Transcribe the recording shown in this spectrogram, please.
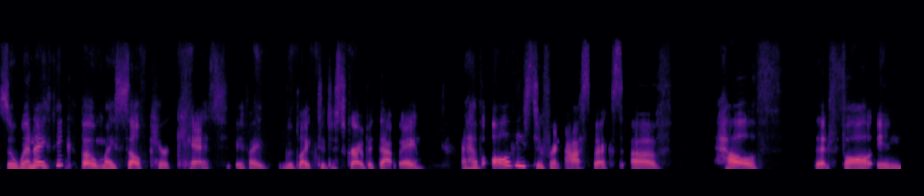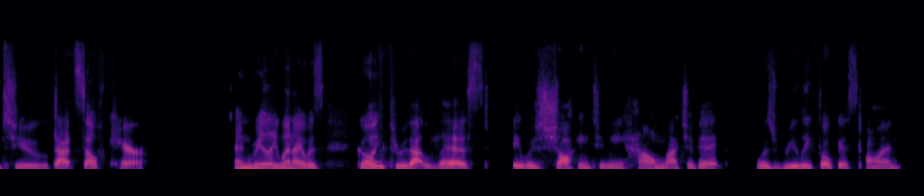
So, when I think about my self care kit, if I would like to describe it that way, I have all these different aspects of health that fall into that self care. And really, when I was going through that list, it was shocking to me how much of it was really focused on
